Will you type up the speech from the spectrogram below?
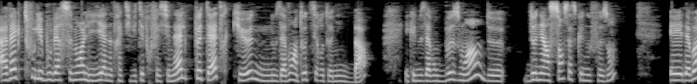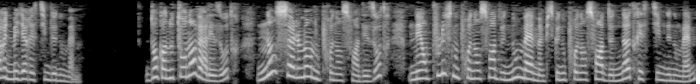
Avec tous les bouleversements liés à notre activité professionnelle, peut-être que nous avons un taux de sérotonine bas et que nous avons besoin de donner un sens à ce que nous faisons et d'avoir une meilleure estime de nous-mêmes. Donc en nous tournant vers les autres, non seulement nous prenons soin des autres, mais en plus nous prenons soin de nous-mêmes, puisque nous prenons soin de notre estime de nous-mêmes.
